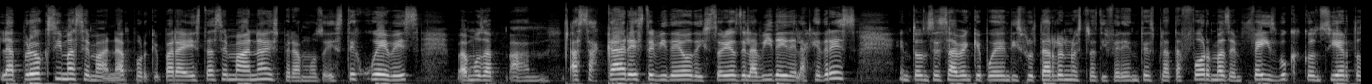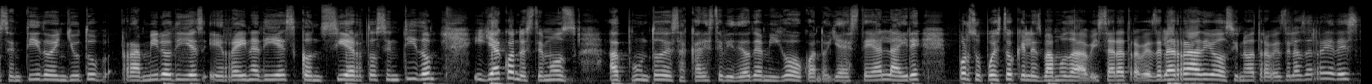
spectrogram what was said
la próxima semana porque para esta semana esperamos este jueves vamos a, sacar este video de historias de la vida y del ajedrez. Entonces saben que pueden disfrutarlo en nuestras diferentes plataformas en Facebook con cierto sentido, en YouTube Ramiro Díez y Reina Díez con cierto sentido y ya cuando estemos a punto de sacar este video de amigo o cuando ya esté al aire, por supuesto que les vamos a avisar a través de la radio o si no a través de las redes.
